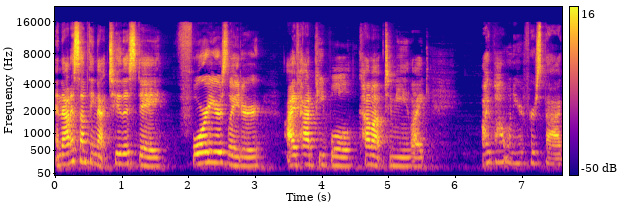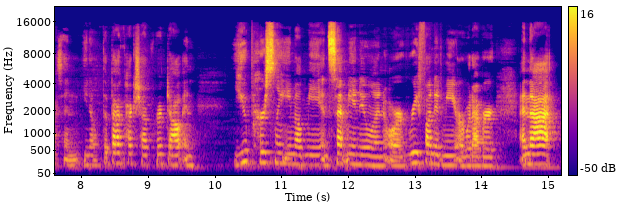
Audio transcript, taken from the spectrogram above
and that is something that to this day, four years later, I've had people come up to me like, I bought one of your first bags and, you know, the backpack shop ripped out and you personally emailed me and sent me a new one or refunded me or whatever. And that,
